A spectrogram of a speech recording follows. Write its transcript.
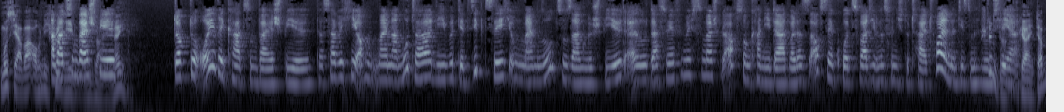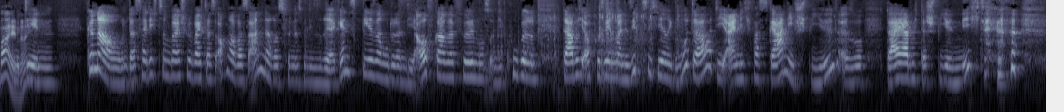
Muss ja aber auch nicht aber für jeden zum Beispiel, sein. Ne? Dr. Eureka zum Beispiel, das habe ich hier auch mit meiner Mutter, die wird jetzt 70 und mit meinem Sohn zusammengespielt. Also das wäre für mich zum Beispiel auch so ein Kandidat, weil das ist auch sehr kurzweilig und das finde ich total toll mit diesem Hin Stimmt, und Her. Das ist gar nicht dabei, mit ne? Den, genau, und das hätte ich zum Beispiel, weil ich das auch mal was anderes finde, mit diesen Reagenzgläsern, wo du dann die Aufgaben erfüllen musst und die Kugeln. Und da habe ich auch gesehen, meine 70-jährige Mutter, die eigentlich fast gar nicht spielt, also daher habe ich das Spiel nicht.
